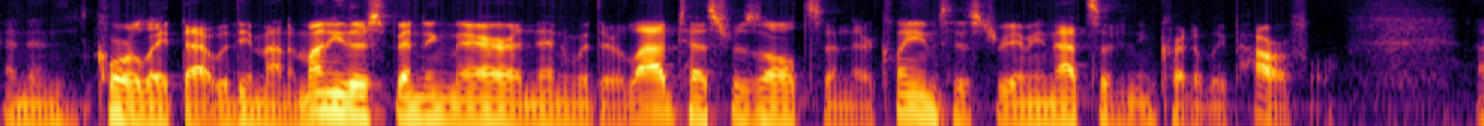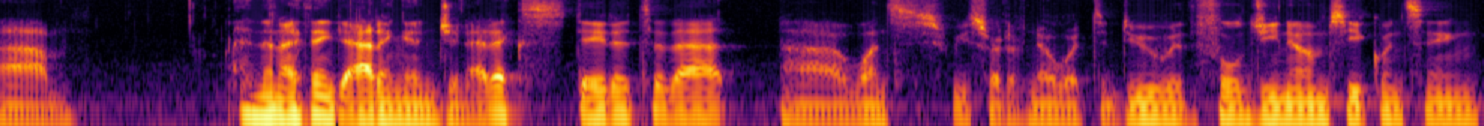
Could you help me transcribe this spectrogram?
and then correlate that with the amount of money they're spending there, and then with their lab test results and their claims history. I mean, that's incredibly powerful. Um, and then I think adding in genetics data to that, uh, once we sort of know what to do with full genome sequencing,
